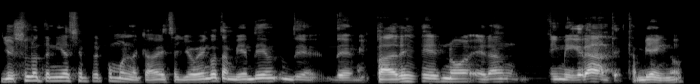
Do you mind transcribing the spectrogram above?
yo eso lo tenía siempre como en la cabeza. Yo vengo también de, de, de mis padres, no, eran inmigrantes también, ¿no?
